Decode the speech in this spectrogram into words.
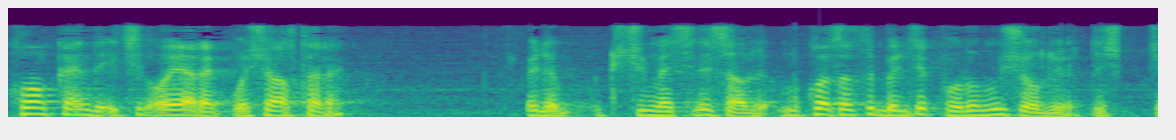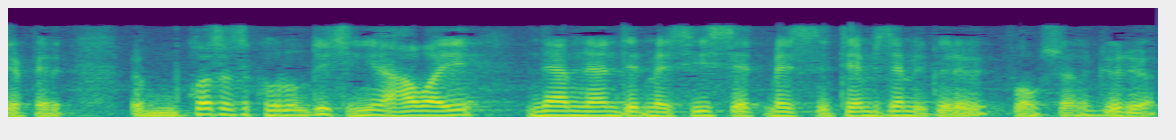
konkayını da için oyarak boşaltarak öyle küçülmesini sağlıyor. Mukozası böylece korunmuş oluyor dış cepheli. Ve mukozası korunduğu için yine havayı nemlendirmesi, hissetmesi, temizleme görevi fonksiyonu görüyor.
